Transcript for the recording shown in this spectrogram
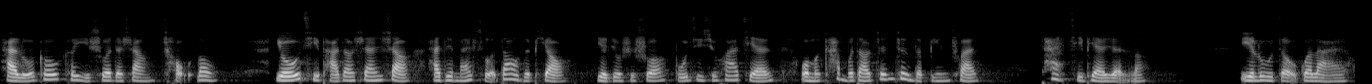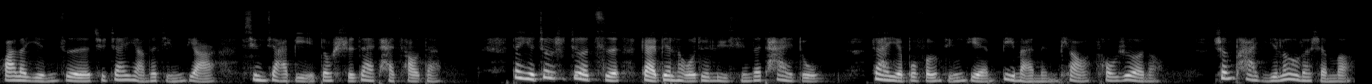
海螺沟可以说得上丑陋。尤其爬到山上还得买索道的票，也就是说不继续花钱，我们看不到真正的冰川，太欺骗人了。一路走过来，花了银子去瞻仰的景点，性价比都实在太操蛋。但也正是这次改变了我对旅行的态度，再也不逢景点必买门票凑热闹，生怕遗漏了什么。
